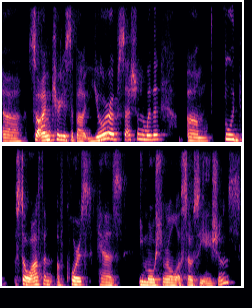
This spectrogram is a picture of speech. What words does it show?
Uh, so I'm curious about your obsession with it. Um, food so often, of course, has emotional associations.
